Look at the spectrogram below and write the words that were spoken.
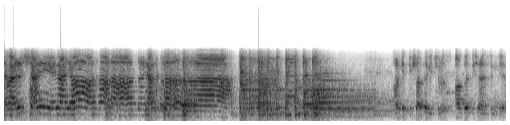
Ekber şeyle yakala sıcaklığa Hareketli bir şarkıya geçiyoruz. Azrail nişanlensin diye.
